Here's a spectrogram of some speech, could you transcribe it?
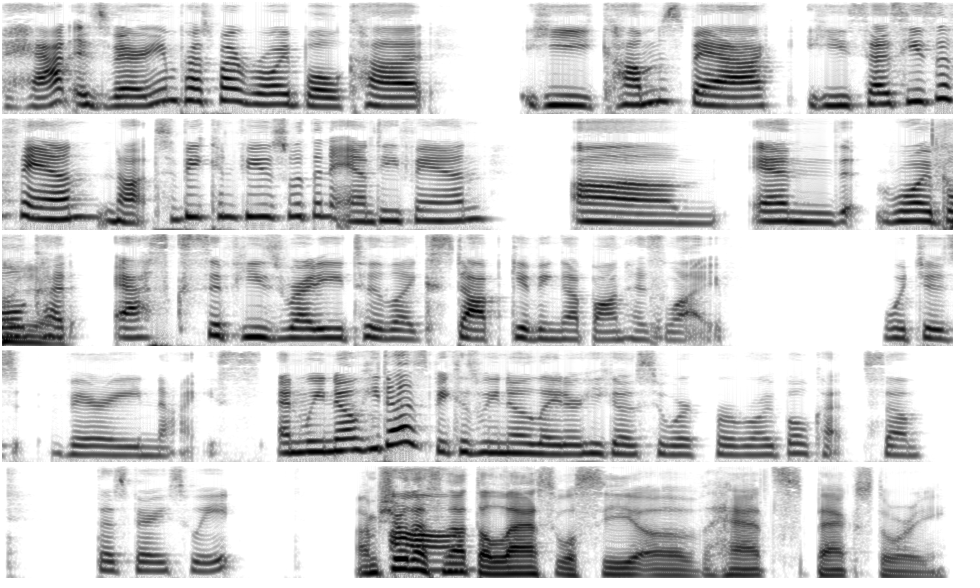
Hat is very impressed by Roy Bolcut. He comes back. He says he's a fan, not to be confused with an anti-fan. Um, and Roy Oh, yeah. Asks if he's ready to like stop giving up on his life, which is very nice. And we know he does because we know later he goes to work for Roy Bolcut. So that's very sweet. I'm sure that's Um, not the last we'll see of Hat's backstory.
